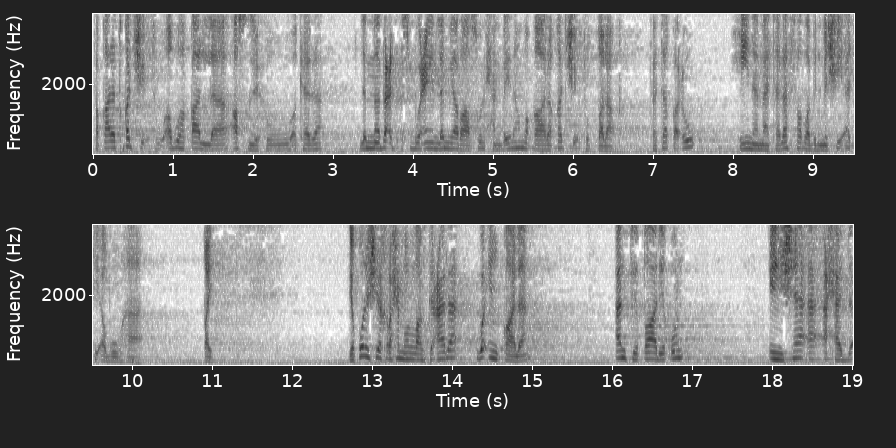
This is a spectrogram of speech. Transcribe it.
فقالت قد شئت. وأبوها قال لا أصلح وكذا. لما بعد أسبوعين لم يرى صلحا بينهما قال قد شئت الطلاق. فتقع حينما تلفظ بالمشيئة أبوها. طيب. يقول الشيخ رحمه الله تعالى وإن قال أنت طارق إن شاء أحد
